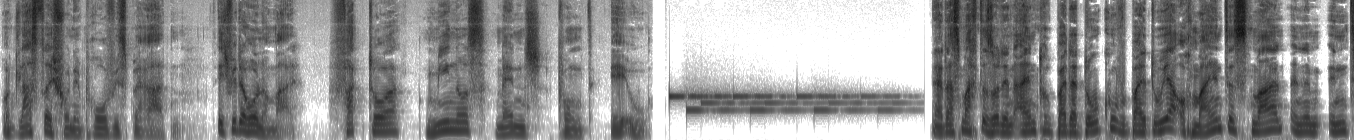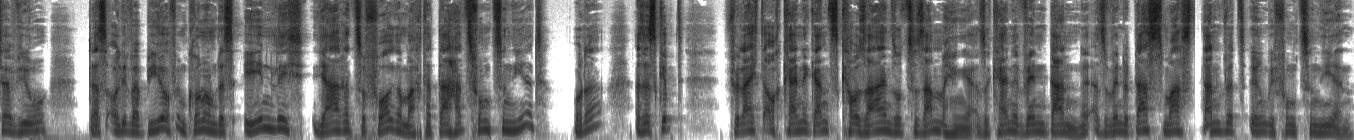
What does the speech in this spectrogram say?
und lasst euch von den Profis beraten. Ich wiederhole nochmal. Faktor-mensch.eu ja, das machte so den Eindruck bei der Doku, wobei du ja auch meintest mal in einem Interview, dass Oliver Bierhoff im Grunde genommen das ähnlich Jahre zuvor gemacht hat. Da hat's funktioniert, oder? Also es gibt vielleicht auch keine ganz kausalen so Zusammenhänge, also keine wenn-dann. Ne? Also wenn du das machst, dann wird's irgendwie funktionieren.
